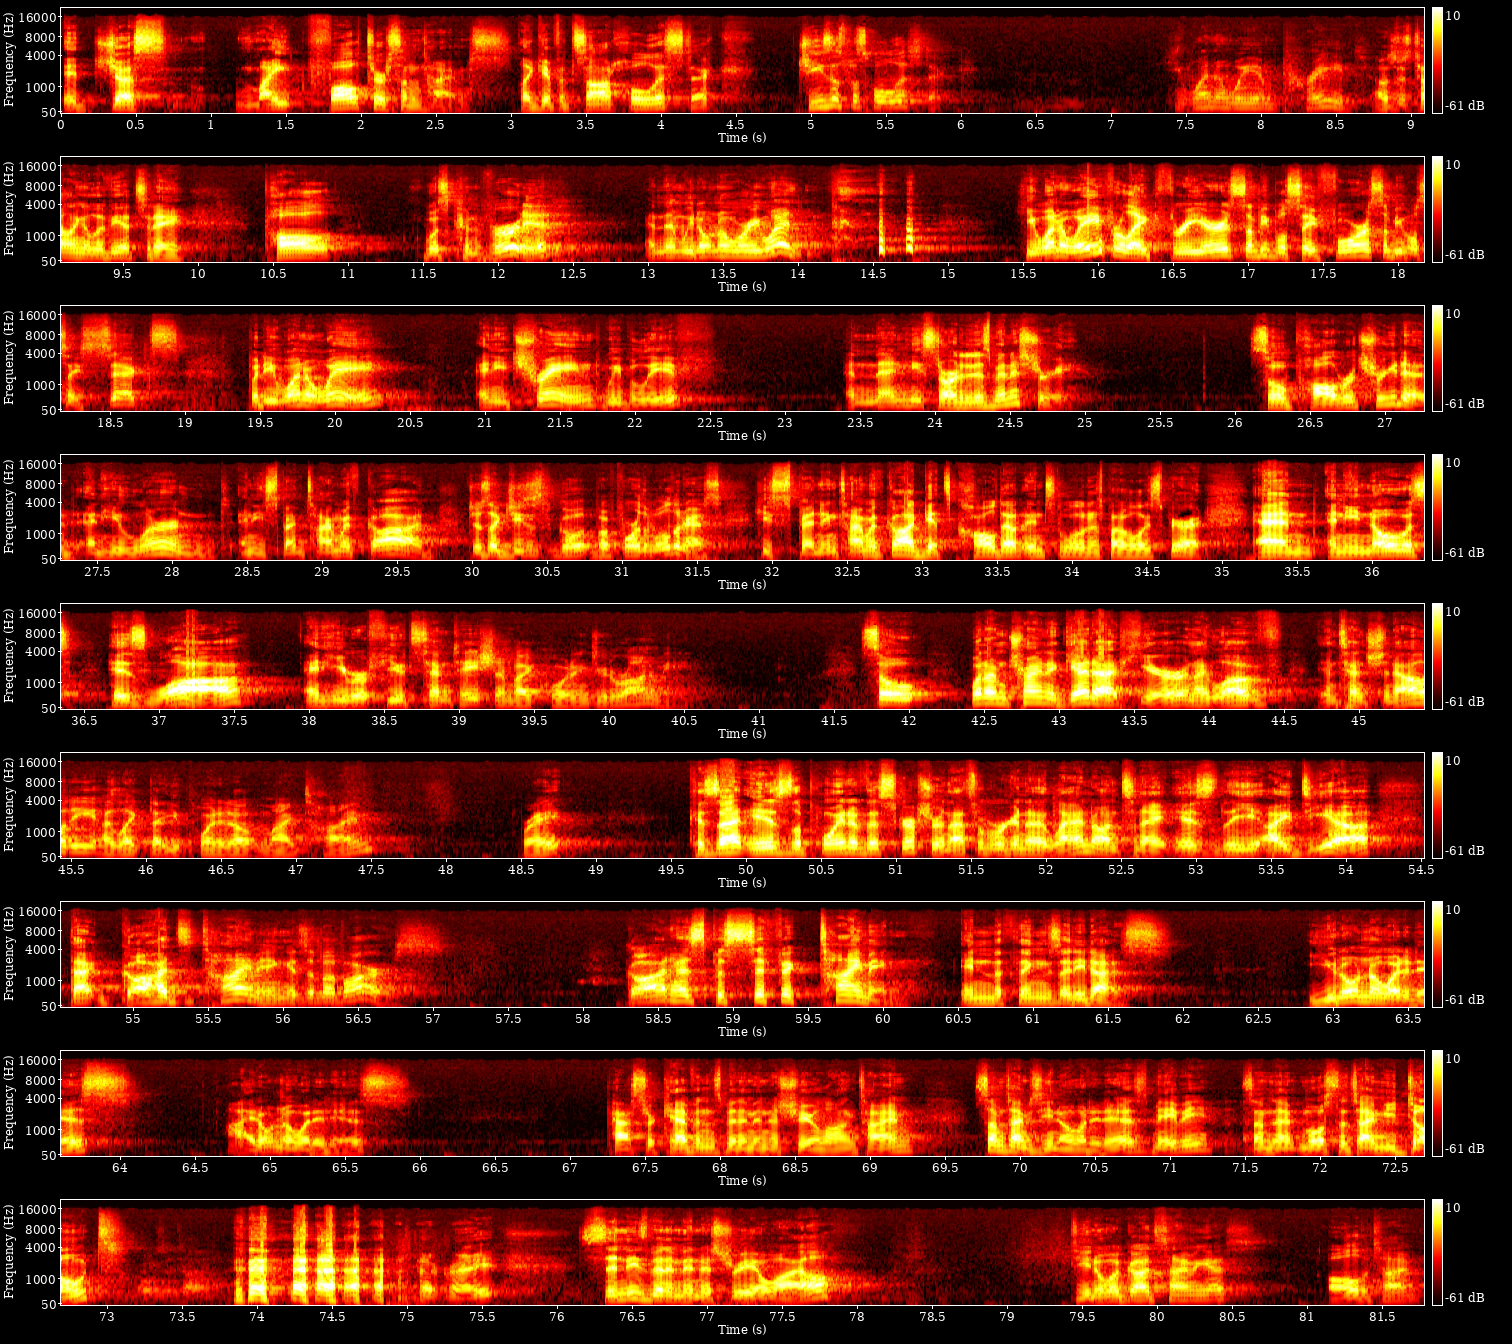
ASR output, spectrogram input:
it just might falter sometimes. Like if it's not holistic, Jesus was holistic. He went away and prayed. I was just telling Olivia today, Paul was converted, and then we don't know where he went. he went away for like three years. Some people say four, some people say six, but he went away and he trained, we believe, and then he started his ministry. So Paul retreated and he learned and he spent time with God. Just like Jesus before the wilderness, he's spending time with God, gets called out into the wilderness by the Holy Spirit. And, and he knows his law and he refutes temptation by quoting Deuteronomy. So, what I'm trying to get at here, and I love intentionality, I like that you pointed out my time, right? Because that is the point of this scripture, and that's what we're going to land on tonight is the idea that God's timing is above ours. God has specific timing in the things that he does. You don't know what it is. I don't know what it is. Pastor Kevin's been in ministry a long time. Sometimes you know what it is, maybe. Sometimes, most of the time, you don't. Most of the time. right? Cindy's been in ministry a while. Do you know what God's timing is? All the time?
